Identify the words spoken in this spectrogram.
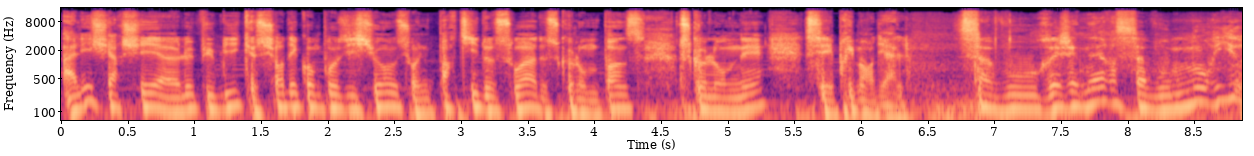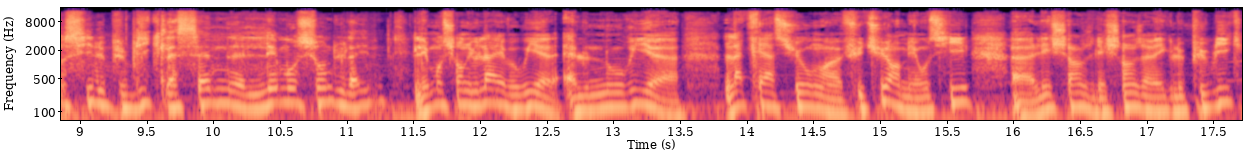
Aller chercher le public sur des compositions, sur une partie de soi, de ce que l'on pense, ce que l'on est, c'est primordial. Ça vous régénère, ça vous nourrit aussi le public, la scène, l'émotion du live? L'émotion du live, oui, elle, nourrit euh, la création euh, future, mais aussi euh, l'échange, l'échange avec le public,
